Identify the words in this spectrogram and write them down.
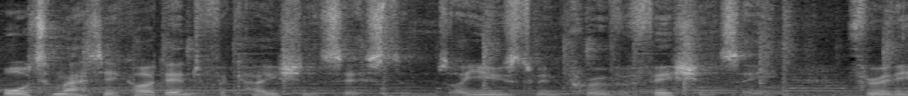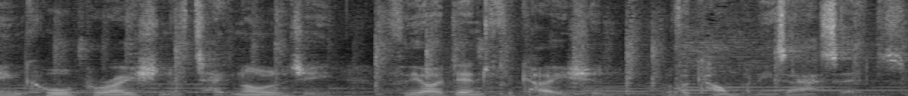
Automatic identification systems are used to improve efficiency through the incorporation of technology for the identification of a company's assets.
